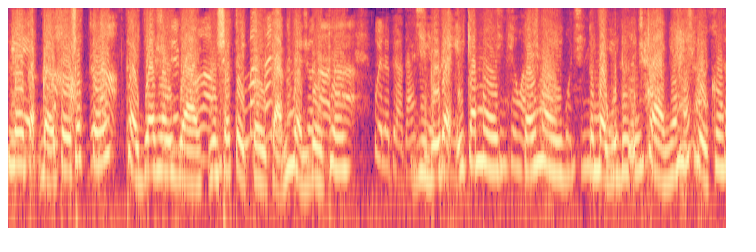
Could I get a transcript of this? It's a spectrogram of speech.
Lê cặp đợi tôi rất tốt. Thời gian lâu dài Huynh sẽ từ từ cảm nhận được thôi. Vì biểu đạt ý cảm ơn. Tối nay tôi mời Huynh đi uống trà nghe hát được không?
